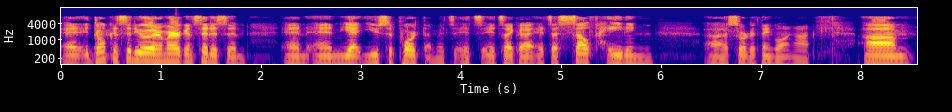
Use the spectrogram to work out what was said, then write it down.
and don't consider you an American citizen, and and yet you support them. It's it's it's like a it's a self hating uh, sort of thing going on, um,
